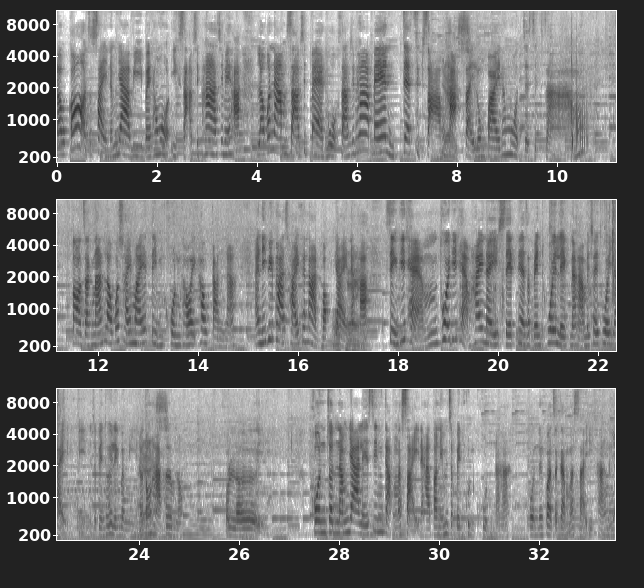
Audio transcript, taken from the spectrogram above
เราก็จะใส่น้ำยา B ไปทั้งหมดอีก 35 ใช่ไหมคะ เราก็นำ38 บวก 35 เป็น 73 ค่ะ Yes ใส่ลงไปทั้งหมด 73 ต่อจากนั้นเราก็ใช้ไม้ไอติมคนเขาให้เข้ากันนะ อันนี้พี่พาใช้ขนาดบล็อกใหญ่นะคะ สิ่งที่แถมถ้วยที่แถมให้ในเซตเนี่ยจะเป็นถ้วยเล็กนะคะ ไม่ใช่ถ้วยใหญ่นี่จะเป็นถ้วยเล็กแบบนี้ เราต้อง Yes หาเพิ่มเนาะ คนเลย คนจนน้ำยาเรซินกลับมาใส่นะคะ ตอนนี้มันจะเป็นขุ่นๆนะคะ คนจนกว่าจะกลับมาใส่อีกครั้งหนึง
